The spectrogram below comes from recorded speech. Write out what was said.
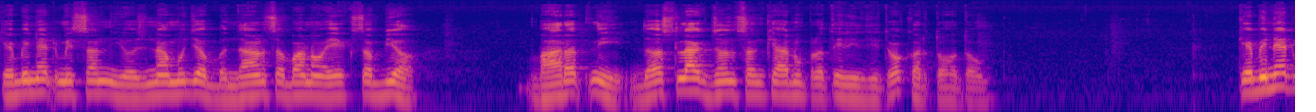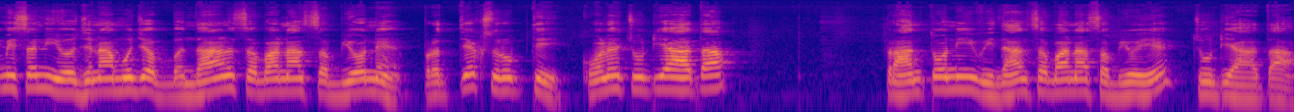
કેબિનેટ મિશન યોજના મુજબ બંધારણ સભાનો એક સભ્ય ભારતની દસ લાખ જનસંખ્યાનું પ્રતિનિધિત્વ કરતો હતો. કેબિનેટ મિશન યોજના મુજબ બંધારણ સભાના સભ્યોને પ્રત્યક્ષ રૂપથી કોણે ચૂંટ્યા હતા? પ્રાંતોની વિધાનસભાના સભ્યોએ ચૂંટ્યા હતા.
